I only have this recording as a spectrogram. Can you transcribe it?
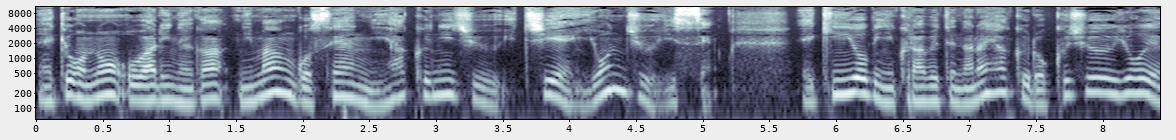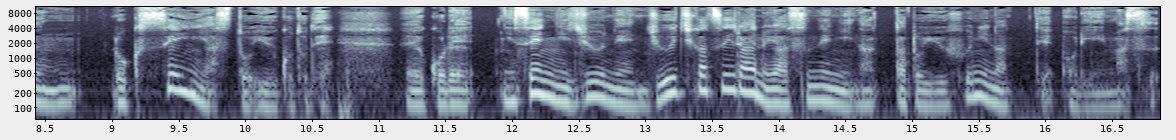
えー今日の終値が25,221円41銭、えー金曜日に比べて764円6銭安ということで、えーこれ2020年11月以来の安値になったというふうになっております。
